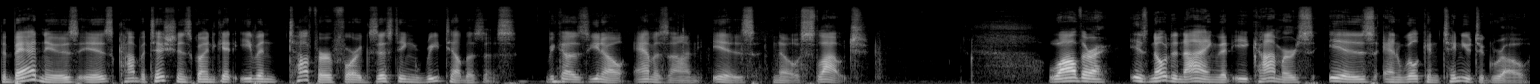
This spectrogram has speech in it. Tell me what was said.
The bad news is competition is going to get even tougher for existing retail business because, you know, Amazon is no slouch. While there is no denying that e commerce is and will continue to grow,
